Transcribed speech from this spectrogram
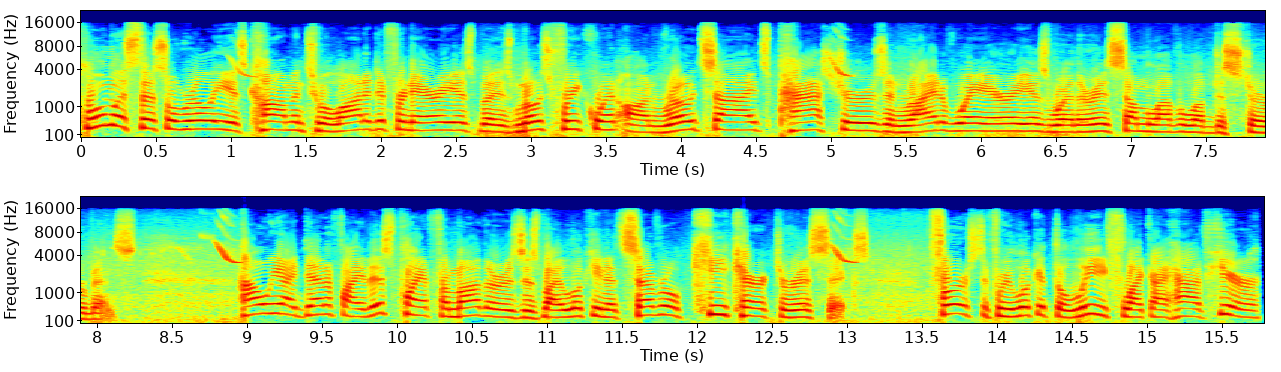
Plumeless thistle really is common to a lot of different areas, but is most frequent on roadsides, pastures, and right-of-way areas where there is some level of disturbance. How we identify this plant from others is by looking at several key characteristics. First, if we look at the leaf like I have here,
